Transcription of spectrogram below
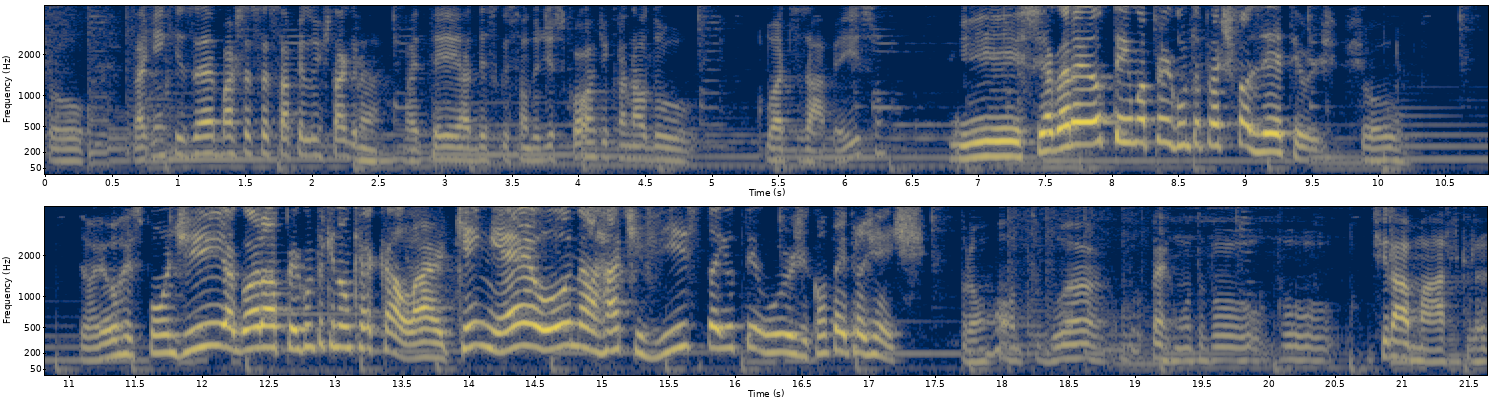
Show. Pra quem quiser, basta acessar pelo Instagram. Vai ter a descrição do Discord e o canal do, do WhatsApp, é isso? Isso, e agora eu tenho uma pergunta para te fazer, Teurge. Show. Então eu respondi, agora a pergunta que não quer calar. Quem é o narrativista e o Teurge? Conta aí pra gente. Pronto, boa, boa pergunta. Vou, vou tirar a máscara.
